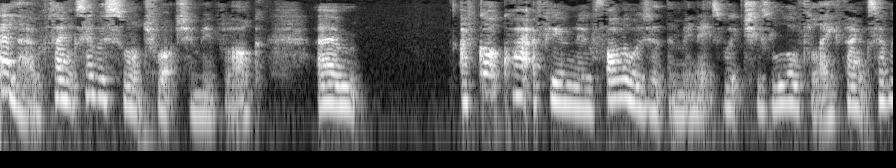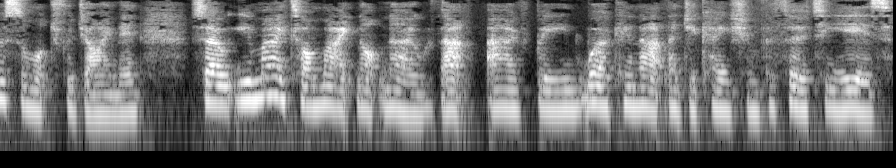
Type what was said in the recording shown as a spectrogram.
Hello, thanks ever so much for watching my vlog. Um, I've got quite a few new followers at the minute, which is lovely. Thanks ever so much for joining. So you might or might not know that I've been working at education for 30 years.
